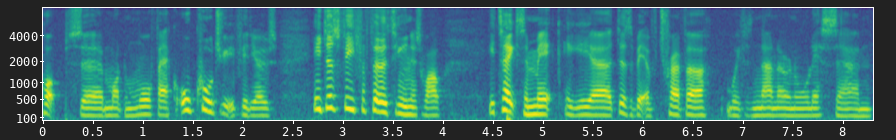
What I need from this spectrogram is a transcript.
Ops, uh, Modern Warfare, all Call of Duty videos. He does FIFA 13 as well. He takes a mic. He uh, does a bit of Trevor with his Nana and all this um,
